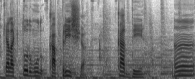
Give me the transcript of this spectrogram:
aquela que todo mundo capricha. Cadê? Ah,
